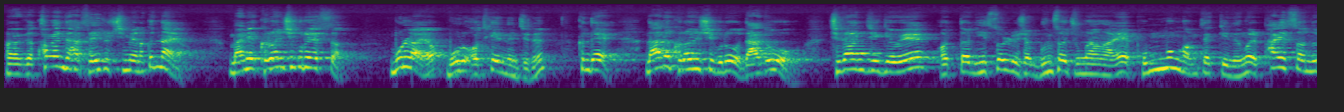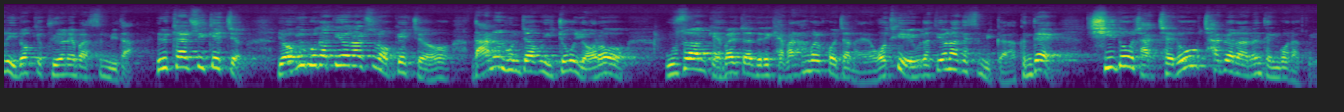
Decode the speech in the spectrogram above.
그러니까 커맨드 한 세 줄 치면 끝나요. 만약 그런 식으로 했어. 몰라요. 뭘 어떻게 했는지는. 근데 나는 그런 식으로 나도 질환지교의 어떤 이 솔루션 문서 중앙화의 본문 검색 기능을 파이썬으로 이렇게 구현해 봤습니다. 이렇게 할 수 있겠죠. 여기보다 뛰어날 수는 없겠죠. 나는 혼자고 이쪽은 여러 우수한 개발자들이 개발한 걸 거잖아요. 어떻게 여기보다 뛰어나겠습니까? 근데 시도 자체로 차별화는 된 거라고요.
